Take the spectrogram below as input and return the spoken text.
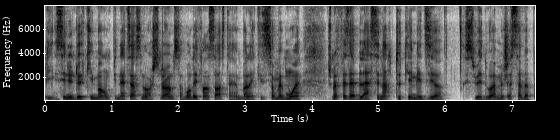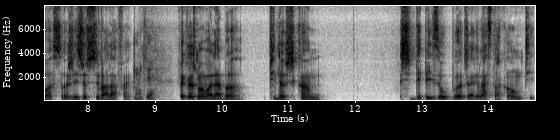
Puis c'est nous deux qui montent. Puis Mathias Nordstrom, c'est un bon défenseur, c'était une bonne acquisition. Mais moi, je me faisais blaster dans tous les médias suédois, mais je savais pas ça. Je l'ai juste su vers la fin. Fait que là, je m'en vais là-bas. Puis là, je suis comme. Je suis dépaysé au bout. J'arrive à Stockholm. Puis,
